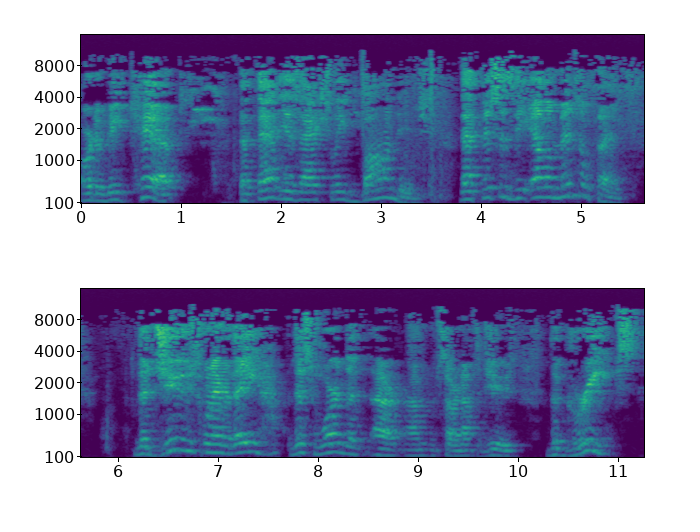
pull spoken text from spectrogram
or to be kept. That that is actually bondage. That this is the elemental thing. The Jews, whenever they this word that, I'm sorry, not the Jews, the Greeks,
